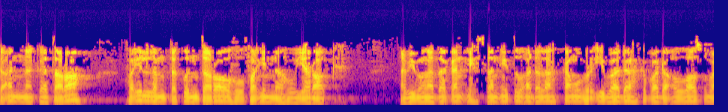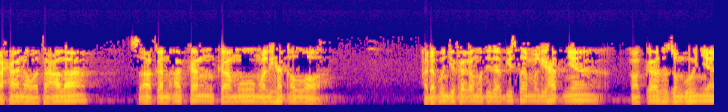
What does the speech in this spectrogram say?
ka'annaka tarah fa illam takun tarahu fa innahu yarak. Nabi mengatakan ihsan itu adalah kamu beribadah kepada Allah Subhanahu wa taala seakan-akan kamu melihat Allah. Adapun jika kamu tidak bisa melihatnya, maka sesungguhnya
